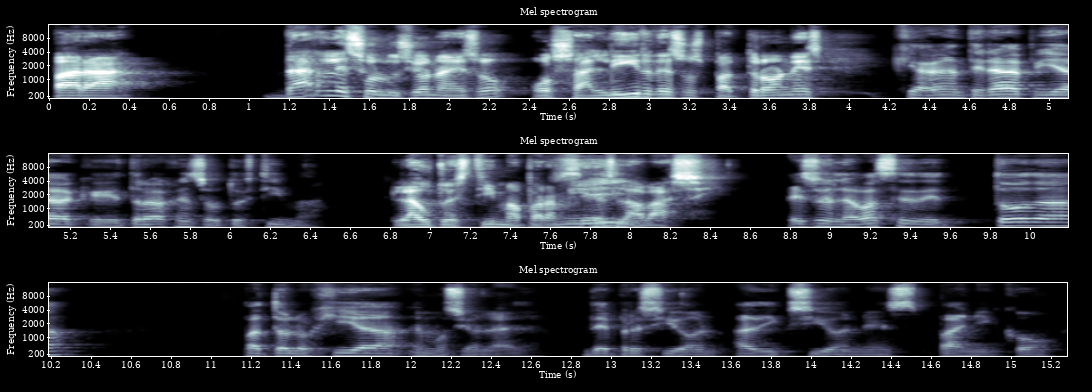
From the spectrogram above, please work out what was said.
para darle solución a eso o salir de esos patrones? Que hagan terapia, que trabajen su autoestima. La autoestima para mí es la base. Eso es la base de toda patología emocional, depresión, adicciones, pánico,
